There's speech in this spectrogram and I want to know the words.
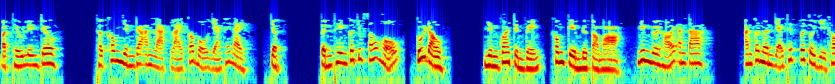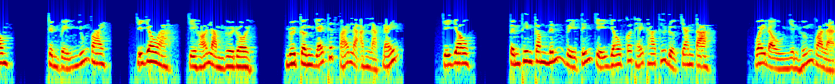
Bạch Thiệu liền trêu. Thật không nhìn ra anh Lạc lại có bộ dạng thế này. Chật. Tịnh Thiên có chút xấu hổ, cúi đầu. Nhìn qua trình viện, không kìm được tò mò, nhưng người hỏi anh ta. Anh có nên giải thích với tôi gì không? Trình viện nhún vai. Chị dâu à, chị hỏi làm người rồi. Người cần giải thích phải là anh Lạc đấy. Chị dâu. Tịnh Thiên câm nín vì tiếng chị dâu có thể tha thứ được cho anh ta. Quay đầu nhìn hướng qua Lạc,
